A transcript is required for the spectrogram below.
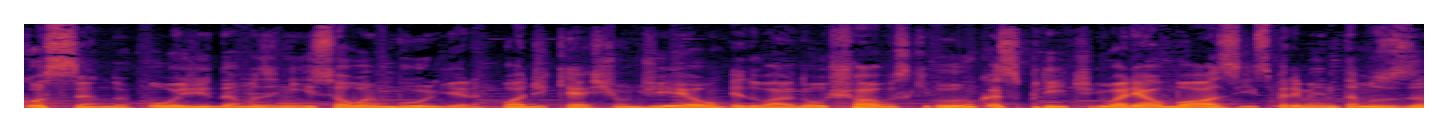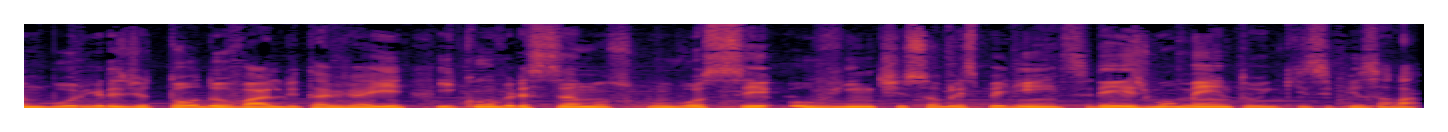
coçando. Hoje damos início ao Hambúrguer, podcast onde eu, Eduardo Olchovski, Lucas Pritt e o Ariel Bose experimentamos os hambúrgueres de todo o Vale do Itajaí e conversamos com você, ouvinte, sobre a experiência, desde o momento em que se pisa lá.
